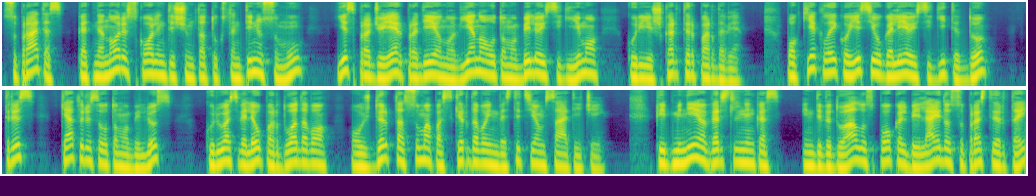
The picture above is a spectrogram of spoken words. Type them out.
Supratęs, kad nenori skolinti šimta tūkstantinių sumų, jis pradžioje ir pradėjo nuo vieno automobilio įsigijimo, kurį iškart ir pardavė. Po kiek laiko jis jau galėjo įsigyti 2, 3, 4 automobilius, kuriuos vėliau parduodavo, o uždirbtą sumą paskirdavo investicijoms ateičiai. Kaip minėjo verslininkas, individualūs pokalbiai leido suprasti ir tai,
